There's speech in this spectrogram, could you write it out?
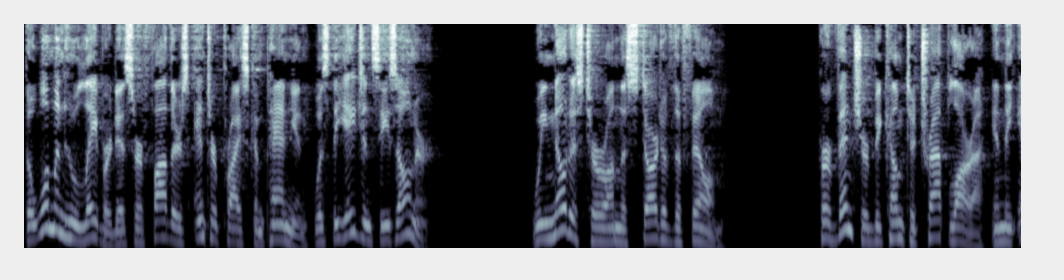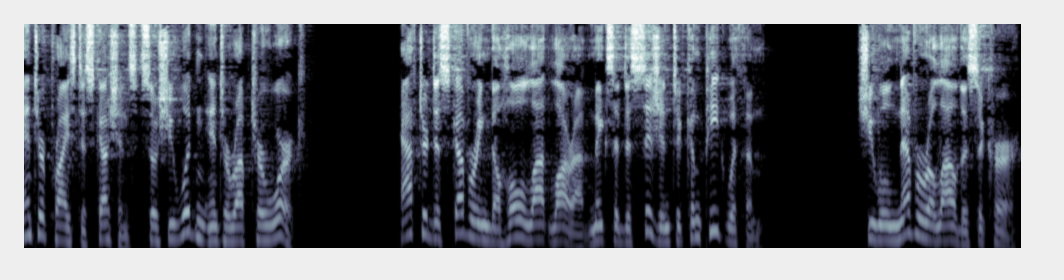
The woman who labored as her father's enterprise companion was the agency's owner. We noticed her on the start of the film. Her venture become to trap Lara in the enterprise discussions so she wouldn't interrupt her work. After discovering the whole lot Lara makes a decision to compete with them. She will never allow this occur.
